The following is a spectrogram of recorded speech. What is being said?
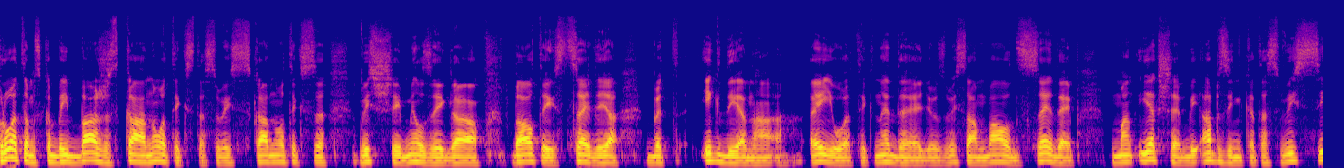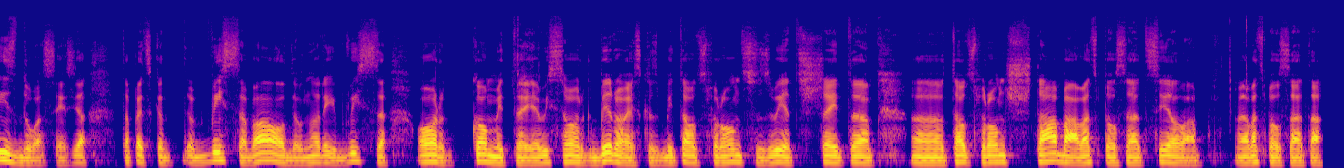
Protams, ka bija bažas, kā notiks tas viss, kā notiks viss šī milzīgā Baltijas ceļa, ja? bet ikdienā ejot tik nedēļu uz visām valdes sēdēm, man iekšē bija apziņa, ka tas viss izdosies. Ja? Tāpēc, ka visa valde un arī visa orga komiteja, visa orga birojas, kas bija Tautas fronts uz vietas šeit, Tautas fronts štābā, Vecpilsētas ielā. Vecpilsētā,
